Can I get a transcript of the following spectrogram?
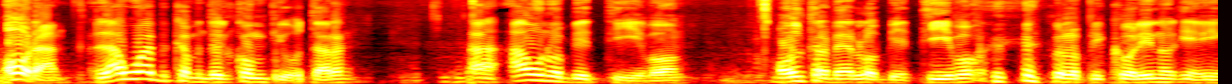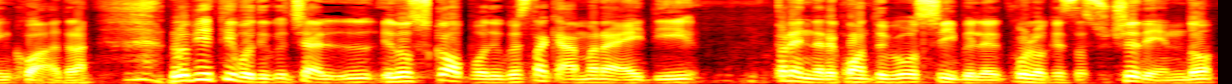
Ora, la webcam del computer ha, ha un obiettivo, oltre ad avere l'obiettivo, quello piccolino che vi inquadra, l'obiettivo di, cioè lo scopo di questa camera è di prendere quanto più possibile quello che sta succedendo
